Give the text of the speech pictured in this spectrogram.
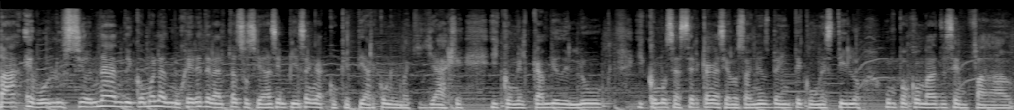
va evolucionando y cómo las mujeres de la alta sociedad se empiezan a coquetear con el maquillaje y con el cambio de look y cómo se acercan hacia los años 20 con un estilo un poco más desenfadado.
